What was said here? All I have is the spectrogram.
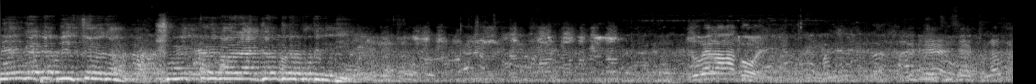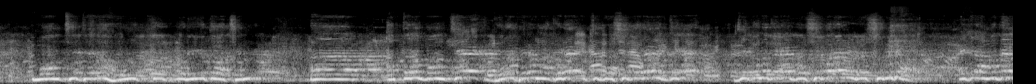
মেইন গেটে প্লিজ চলে যান শহীদ পরিবারের একজন করে প্রতিনিধি। মঞ্চে যারা হলুদ কোট পরিহিত আছেন আপনারা মঞ্চে ঘোরাফেরা না করে একটু বসে পড়েন, যে কোনো জায়গায় বসে পড়েন, এটা সুবিধা। এটা আমাদের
